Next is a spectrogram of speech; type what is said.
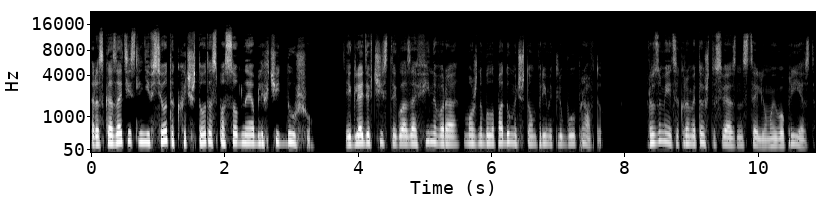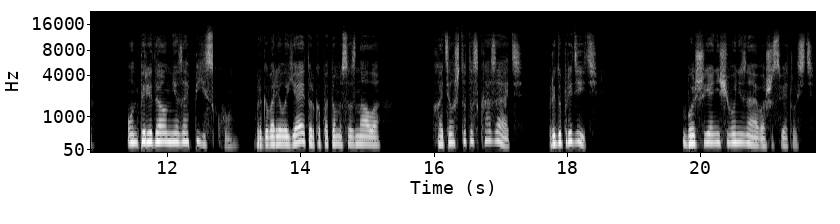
Рассказать, если не все, так хоть что-то, способное облегчить душу. И, глядя в чистые глаза Финовара, можно было подумать, что он примет любую правду. Разумеется, кроме той, что связано с целью моего приезда. «Он передал мне записку», — проговорила я и только потом осознала. «Хотел что-то сказать, предупредить. Больше я ничего не знаю, ваша светлость.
